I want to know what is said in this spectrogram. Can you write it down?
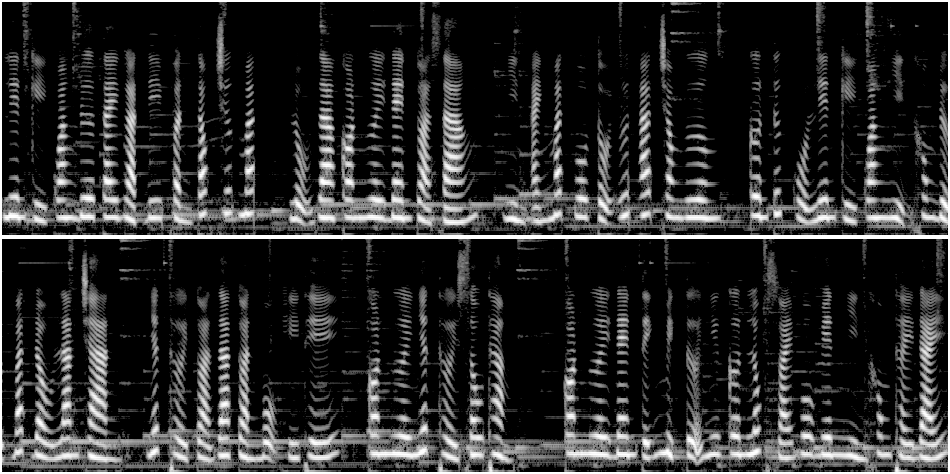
Liên kỳ quang đưa tay gạt đi phần tóc trước mắt, lộ ra con ngươi đen tỏa sáng, nhìn ánh mắt vô tội ướt át trong gương, cơn tức của Liên Kỳ Quang nhịn không được bắt đầu lan tràn, nhất thời tỏa ra toàn bộ khí thế, con ngươi nhất thời sâu thẳm, con ngươi đen tĩnh mịch tựa như cơn lốc xoáy vô biên nhìn không thấy đáy,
